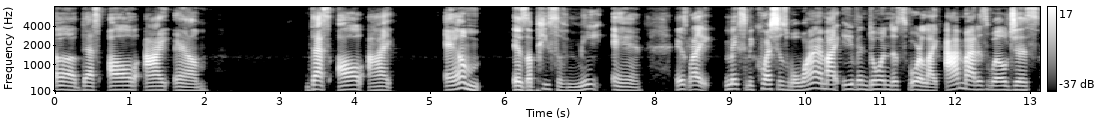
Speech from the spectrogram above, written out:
uh, that's all I am. That's all I am is a piece of meat and it's like makes me questions well why am i even doing this for? Like i might as well just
